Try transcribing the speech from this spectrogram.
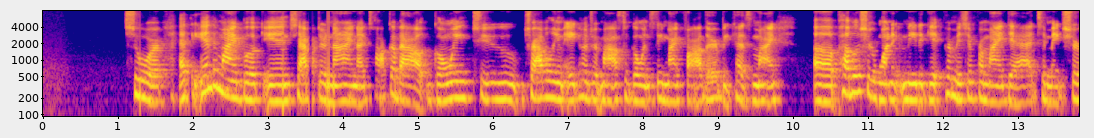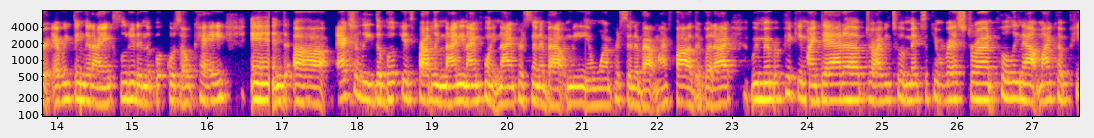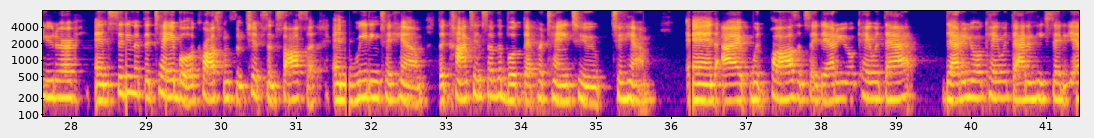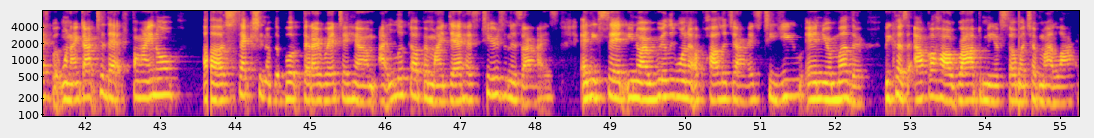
Sure. At the end of my book in chapter nine, I talk about going to traveling 800 miles to go and see my father because my uh, publisher wanted me to get permission from my dad to make sure everything that I included in the book was okay. And uh, actually, the book is probably 99.9% about me and 1% about my father. But I remember picking my dad up, driving to a Mexican restaurant, pulling out my computer, and sitting at the table across from some chips and salsa and reading to him the contents of the book that pertain to, to him. And I would pause and say, Dad, are you okay with that? Dad, are you okay with that? And he said, Yes. But when I got to that final uh, section of the book that I read to him, I look up and my dad has tears in his eyes. And he said, You know, I really want to apologize to you and your mother because alcohol robbed me of so much of my life.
